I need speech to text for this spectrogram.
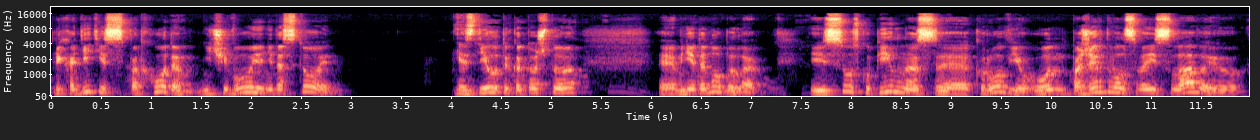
Приходите с подходом, ничего я не достоин. Я сделал только то, что э, мне дано было. Иисус купил нас э, кровью, Он пожертвовал своей славою,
